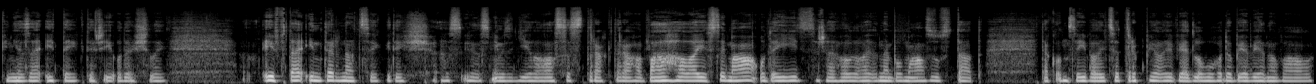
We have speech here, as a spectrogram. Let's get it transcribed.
kněze i ty, kteří odešli. I v té internaci, když s ním sdílela sestra, která váhala, jestli má odejít z řehole nebo má zůstat, tak on se jí velice trpělivě dlouhodobě věnoval,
